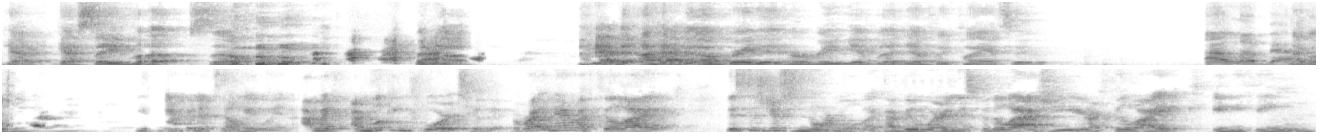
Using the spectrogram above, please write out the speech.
got got to save up. So, but no, I haven't I haven't upgraded her ring yet, but I definitely plan to. I love That that. goes on my ring. He's not going to tell me when. I'm I'm looking forward to it. But right now, I feel like this is just normal. Like I've been wearing this for the last year. I feel like anything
